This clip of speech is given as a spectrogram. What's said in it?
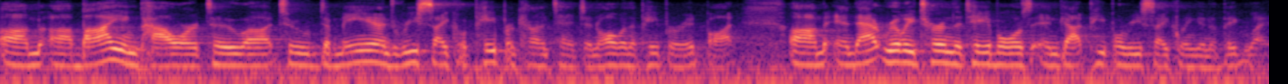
um, uh, buying power to, uh, to demand recycled paper content in all of the paper it bought. Um, and that really turned the tables and got people recycling in a big way.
